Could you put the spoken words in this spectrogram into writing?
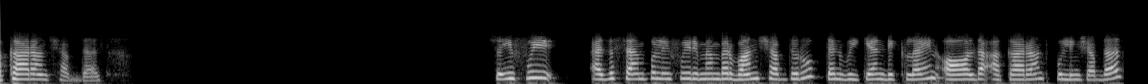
akarant shabdas. So if we as a sample if we remember one shabd then we can decline all the akarant pulling shabdas.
